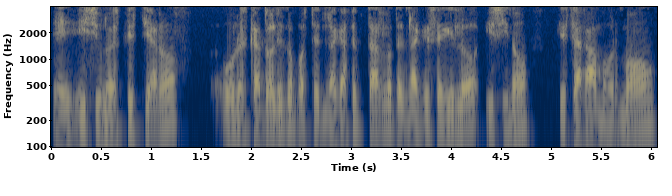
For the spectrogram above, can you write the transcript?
y si uno es cristiano o uno es católico, pues tendrá que aceptarlo, tendrá que seguirlo y si no, que se haga mormón,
